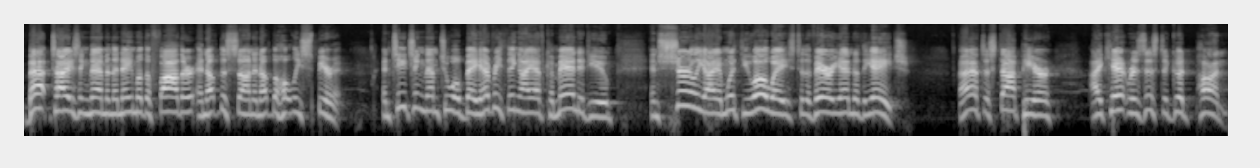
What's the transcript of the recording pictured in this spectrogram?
baptizing them in the name of the Father and of the Son and of the Holy Spirit and teaching them to obey everything I have commanded you. And surely I am with you always to the very end of the age. I have to stop here. I can't resist a good pun.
